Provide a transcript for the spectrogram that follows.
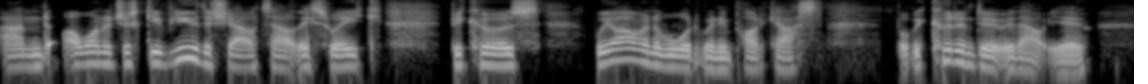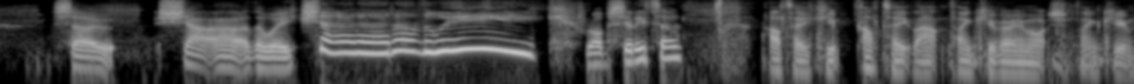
And I want to just give you the shout out this week because we are an award winning podcast, but we couldn't do it without you. So shout out of the week. Shout out of the week. Rob Sillytone. I'll take you. I'll take that. Thank you very much. Thank you.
